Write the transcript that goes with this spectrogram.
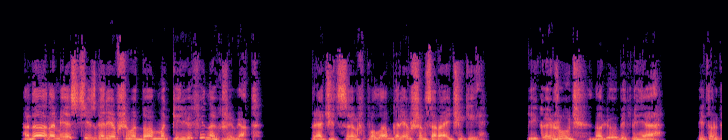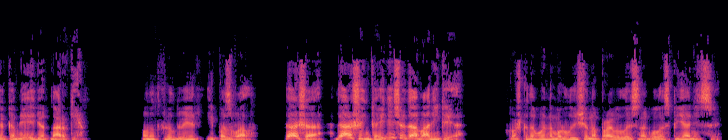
— Она на месте сгоревшего дома Кирюхиных живет. Прячется в полуобгоревшем сарайчике. Дикая жуть, но любит меня, и только ко мне идет на руки. Он открыл дверь и позвал. — Даша, Дашенька, иди сюда, маленькая. Кошка довольно мурлыча направилась на голос пьяницы,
